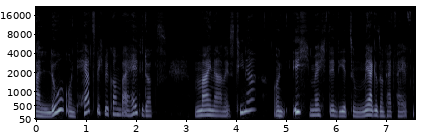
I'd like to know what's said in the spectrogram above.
Hallo und herzlich willkommen bei Healthy Dogs. Mein Name ist Tina und ich möchte dir zu mehr Gesundheit verhelfen.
